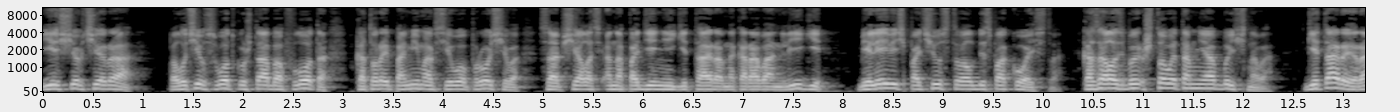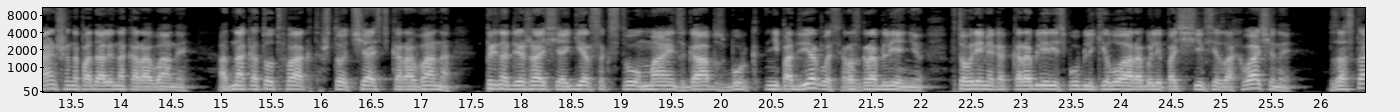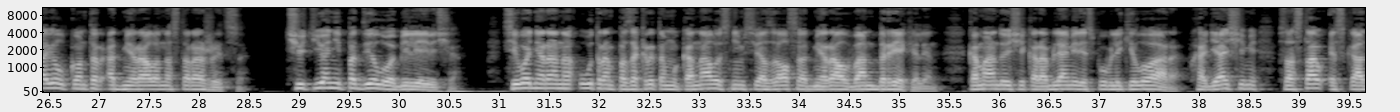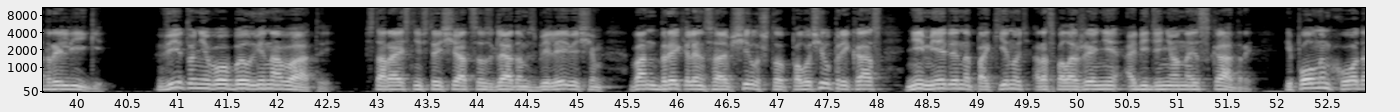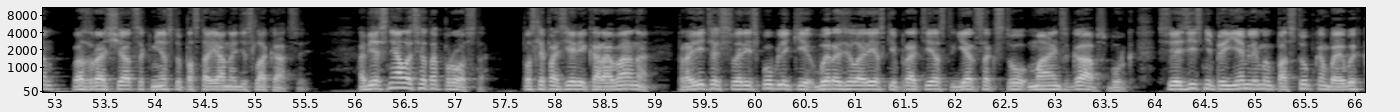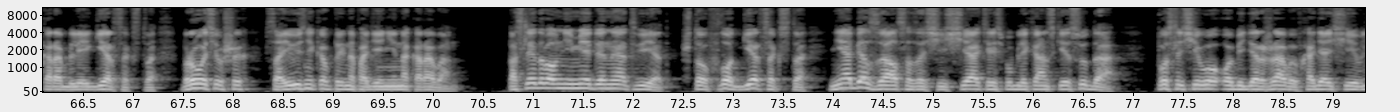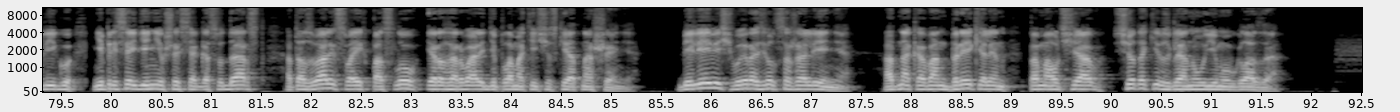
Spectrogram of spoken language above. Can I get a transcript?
Еще вчера Получив сводку штаба флота, в которой, помимо всего прочего, сообщалось о нападении гитаров на караван Лиги, Белевич почувствовал беспокойство. Казалось бы, что в этом необычного? Гитары раньше нападали на караваны, однако тот факт, что часть каравана, принадлежащая герцогству Майнц-Габсбург, не подверглась разграблению, в то время как корабли Республики Луара были почти все захвачены, заставил контр-адмирала насторожиться. Чутье не подвело Белевича. Сегодня рано утром по закрытому каналу с ним связался адмирал Ван Брекелен, командующий кораблями Республики Луара, входящими в состав эскадры Лиги. Вид у него был виноватый. Стараясь не встречаться взглядом с Белевичем, Ван Брекелен сообщил, что получил приказ немедленно покинуть расположение объединенной эскадры и полным ходом возвращаться к месту постоянной дислокации. Объяснялось это просто. После потери каравана правительство республики выразило резкий протест герцогству Майнц-Габсбург в связи с неприемлемым поступком боевых кораблей герцогства, бросивших союзников при нападении на караван. Последовал немедленный ответ, что флот герцогства не обязался защищать республиканские суда, после чего обе державы, входящие в Лигу неприсоединившихся государств, отозвали своих послов и разорвали дипломатические отношения. Белевич выразил сожаление – Однако Ван Брекелен, помолчав, все-таки взглянул ему в глаза.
